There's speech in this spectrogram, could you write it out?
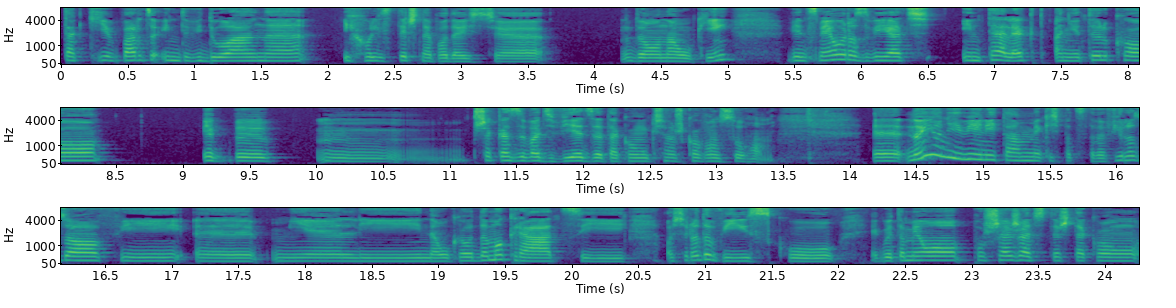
takie bardzo indywidualne i holistyczne podejście do nauki, więc miały rozwijać intelekt, a nie tylko jakby mm, przekazywać wiedzę taką książkową, suchą. E, no i oni mieli tam jakieś podstawy filozofii, yy, mieli naukę o demokracji, o środowisku. Jakby to miało poszerzać też taką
